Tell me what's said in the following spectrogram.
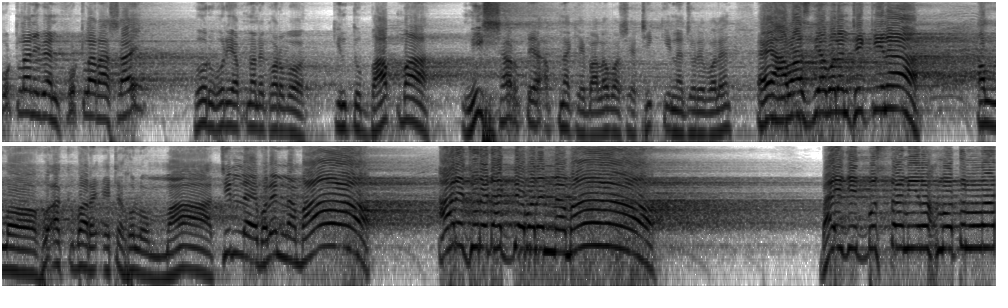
ফোটলা নিবেন, ফোটলার আশায় ভোর ভরি আপনারা করব। কিন্তু বাপ মা নিঃস্বার্থে আপনাকে ভালোবাসে, ঠিক কিনা জোরে বলেন? এই আওয়াজ দিয়া বলেন, ঠিক কিনা? আল্লাহ আকবার, এটা হলো মা। চিল্লায় বলেন না, মা। আরে জোরে ডাক দিয়ে বলেন না, মা। ভাইজিৎ বুস্তামি রহমতুল্লাহ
